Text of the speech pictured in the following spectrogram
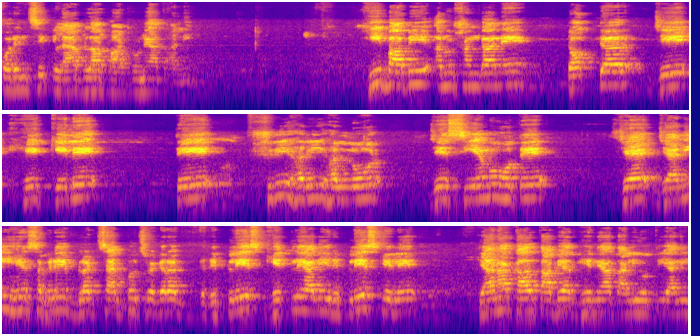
फॉरेन्सिक लॅबला पाठवण्यात आली. ही बाबी अनुषंगाने डॉक्टर जे हे केले ते श्री हरी हल्नोर जे सी एम ओ होते जे ज्यांनी हे सगळे ब्लड सॅम्पल्स वगैरे रिप्लेस घेतले आणि रिप्लेस केले त्यांना काल ताब्यात घेण्यात आली होती आणि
